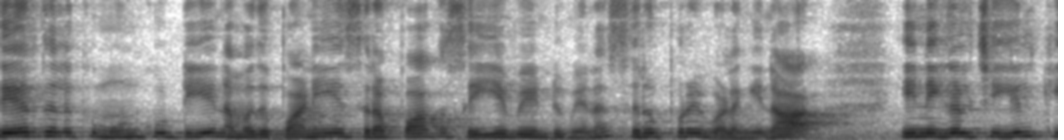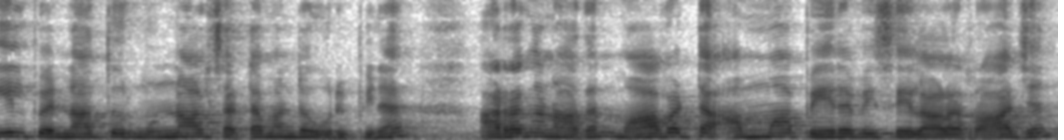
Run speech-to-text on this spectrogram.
தேர்தலுக்கு முன்கூட்டியே நமது பணியை சிறப்பாக செய்ய வேண்டும் என சிறப்புரை வழங்கினார். இந்நிகழ்ச்சியில் கீழ்பெண்ணாத்தூர் முன்னாள் சட்டமன்ற உறுப்பினர் அரங்கநாதன் மாவட்ட அம்மா பேரவை செயலாளர் ராஜன்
